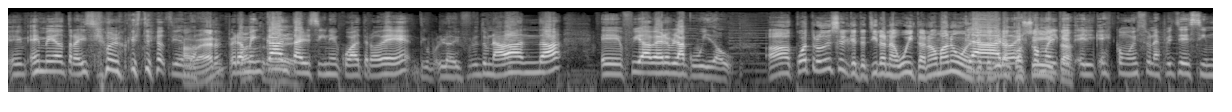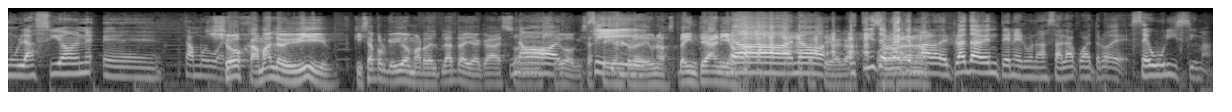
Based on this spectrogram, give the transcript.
es medio traición lo que estoy haciendo, A ver, pero me 4D. encanta el cine 4D, tipo, lo disfruto una banda, eh, fui a ver Black Widow. Ah, 4D es el que te tiran agüita, ¿no, Manu? El que te tiran es como, el que, cositas. el- es como es una especie de simulación, eh, está muy bueno. Yo jamás lo viví. Quizá porque vivo en Mar del Plata y acá eso no, No, llegó. Quizás sí. llegue dentro de unos 20 años. no, no, estoy segura que en no. Mar del Plata deben tener una sala 4D, segurísima.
